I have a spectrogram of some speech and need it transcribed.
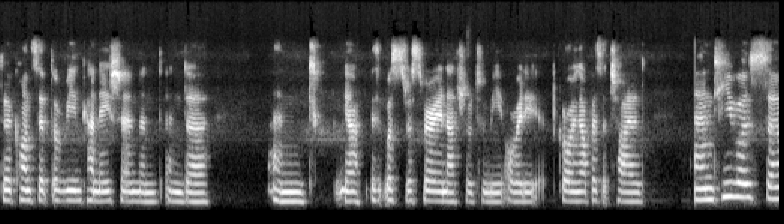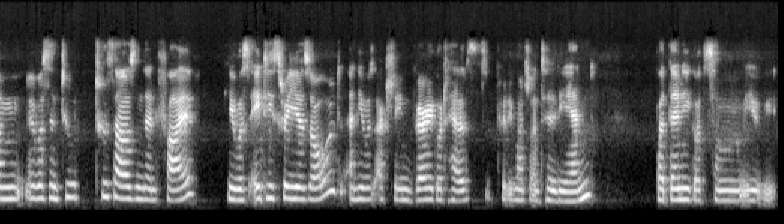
the concept of reincarnation and and uh, and yeah, it was just very natural to me already growing up as a child. And he was um, it was in two, 2005. He was 83 years old, and he was actually in very good health pretty much until the end but then he got some he,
